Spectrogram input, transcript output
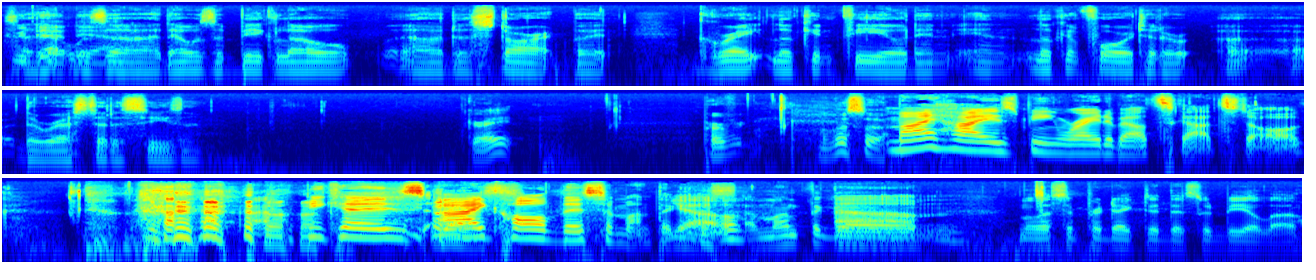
So We that did, was yeah. uh, that was a big low uh, to start, but great looking field, and, and looking forward to the uh, uh, the rest of the season. Great. Perfect. Melissa. My high is being right about Scott's dog because I called this a month Yes. ago. A month ago, Um, Melissa predicted this would be a low.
